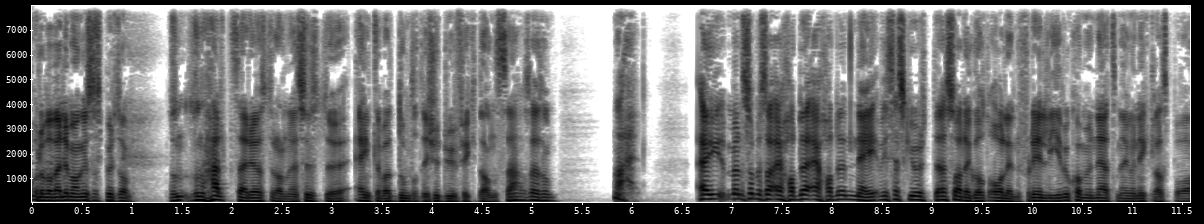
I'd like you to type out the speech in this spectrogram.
Og det var veldig mange som spurte sånn Sånn, sånn helt seriøst, Ronny, syns du egentlig det var dumt at ikke du fikk danse? Og så er jeg sånn Nei. Jeg, men som jeg sa, jeg hadde, jeg hadde nei. Hvis jeg skulle gjort det, så hadde jeg gått all in. Fordi livet kom jo ned til meg og Niklas på,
